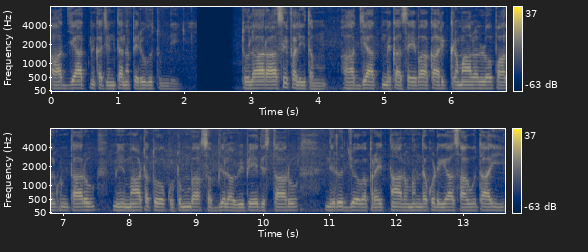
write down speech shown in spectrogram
ఆధ్యాత్మిక చింతన పెరుగుతుంది. తులారాశి ఫలితం. ఆధ్యాత్మిక సేవా కార్యక్రమాలలో పాల్గొంటారు. మీ మాటతో కుటుంబ సభ్యులు విభేదిస్తారు. నిరుద్యోగ ప్రయత్నాలు మందకొడిగా సాగుతాయి.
